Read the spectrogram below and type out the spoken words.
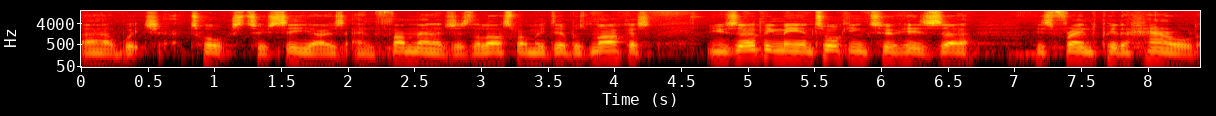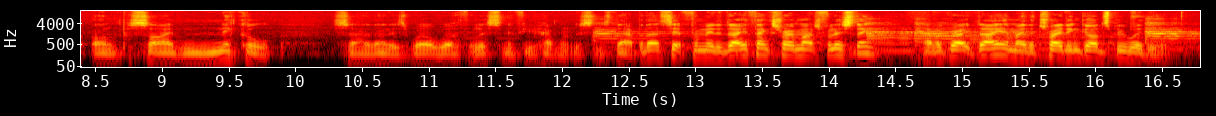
uh, which talks to CEOs and fund managers. The last one we did was Marcus usurping me and talking to his uh, his friend Peter Harold on Poseidon Nickel So that is well worth a listen if you haven't listened to that. But that's it from me today. Thanks very much for listening. Have a great day, and may the trading gods be with you.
